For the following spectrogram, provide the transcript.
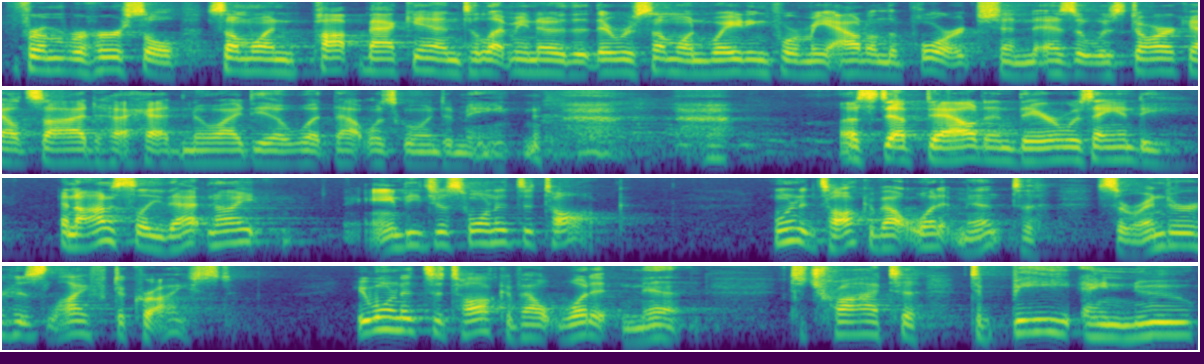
from rehearsal, someone popped back in to let me know that there was someone waiting for me out on the porch. And as it was dark outside, I had no idea what that was going to mean. I stepped out, and there was Andy. And honestly, that night, Andy just wanted to talk. He wanted to talk about what it meant to surrender his life to Christ. He wanted to talk about what it meant to try to, to be a new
